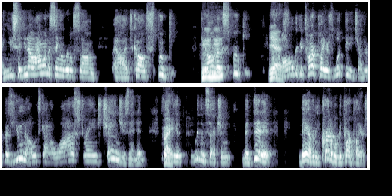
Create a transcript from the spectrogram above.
And you said, you know, I want to sing a little song. Uh, it's called Spooky. Do you all know Spooky? And all the guitar players looked at each other because you know it's got a lot of strange changes in it. In fact, Right. the rhythm section that did it, they have incredible guitar players,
